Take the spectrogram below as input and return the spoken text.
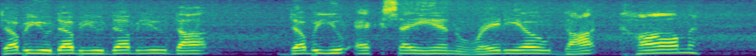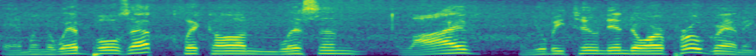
www.wxanradio.com. And when the web pulls up, click on Listen Live, and you'll be tuned into our programming.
